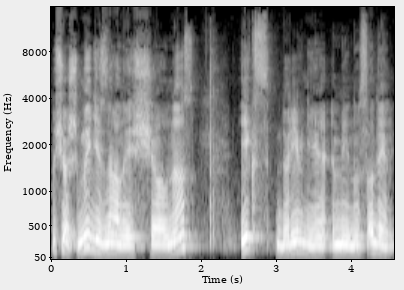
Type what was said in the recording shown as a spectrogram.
Ну що ж, ми дізналися, що у нас х дорівнює мінус 1.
